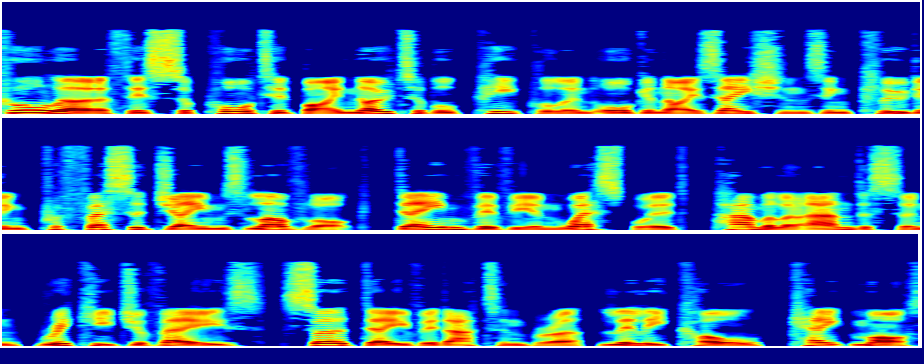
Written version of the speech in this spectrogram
Cool Earth is supported by notable people and organizations including Professor James Lovelock, Dame Vivienne Westwood, Pamela Anderson, Ricky Gervais, Sir David Attenborough, Lily Cole, Kate Moss,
